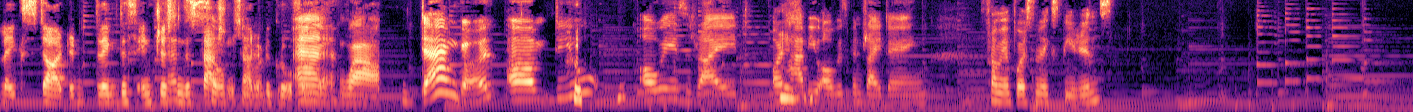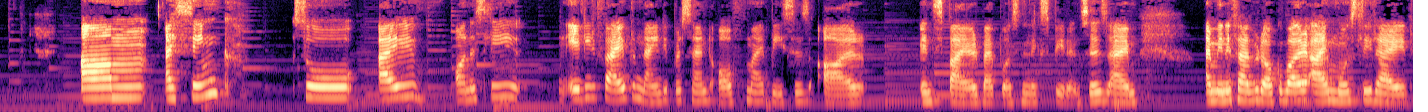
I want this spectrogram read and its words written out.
like started like this interest in this passion so started to grow from and there. wow damn girl um do you always write or have you always been writing from your personal experience Um, I think so. I honestly, 85 to 90 percent of my pieces are inspired by personal experiences. I'm, I mean, if I have to talk about it, I mostly write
